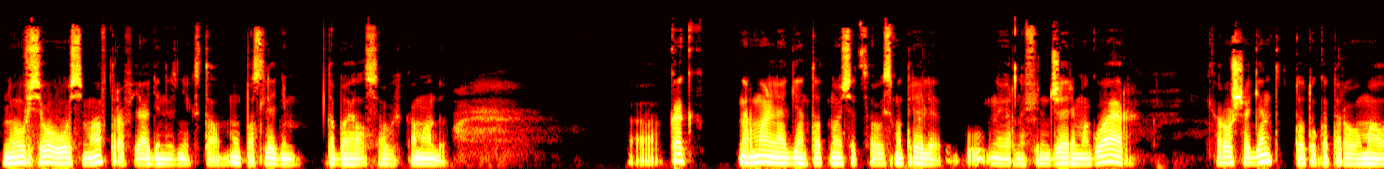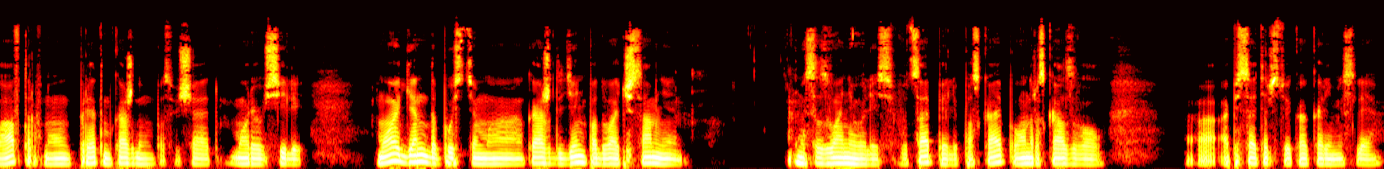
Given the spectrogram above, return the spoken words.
У него всего 8 авторов, я один из них стал. Ну, последним добавился в их команду. А, как нормальный агент относится. Вы смотрели, наверное, фильм Джерри Магуайр. Хороший агент, тот, у которого мало авторов, но он при этом каждому посвящает море усилий. Мой агент, допустим, э, каждый день по два часа мне мы созванивались в WhatsApp или по скайпу, он рассказывал э, о писательстве как о ремесле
